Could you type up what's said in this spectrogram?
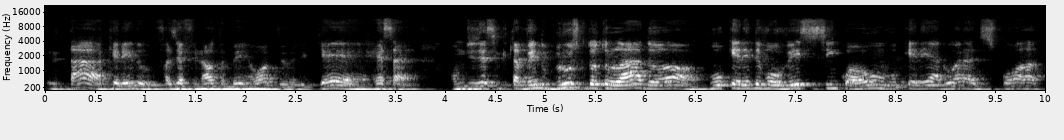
ele tá querendo fazer a final também, óbvio. Ele quer essa vamos dizer assim, que está vendo brusco do outro lado, ó, vou querer devolver esse 5 a 1 vou querer agora desporra,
